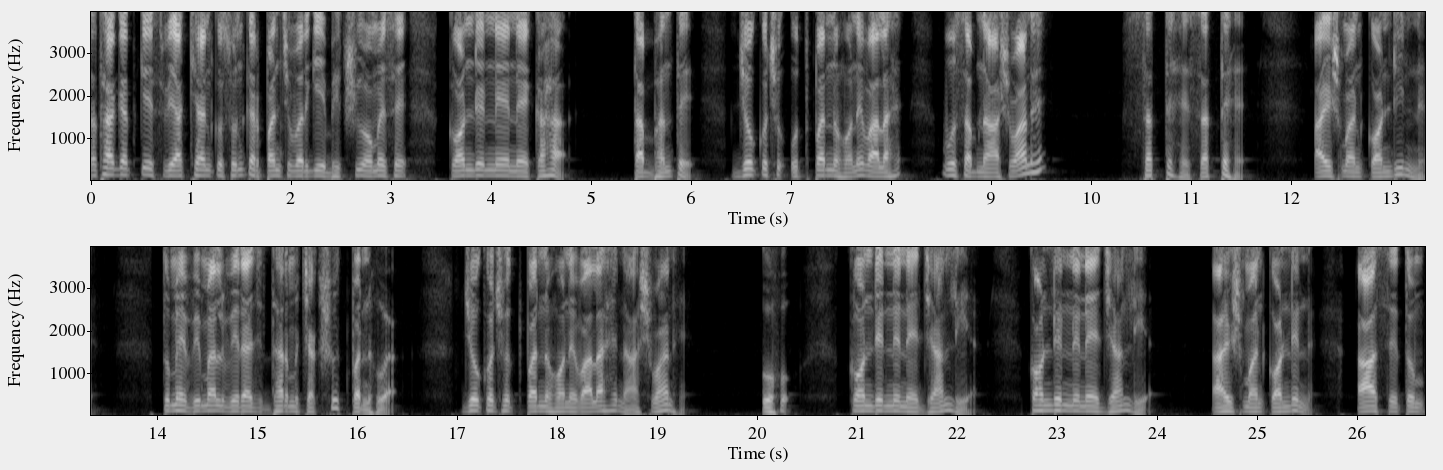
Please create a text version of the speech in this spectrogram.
तथागत के इस व्याख्यान को सुनकर पंचवर्गीय भिक्षुओं में से कौंडिन्य ने कहा, तब भंते, जो कुछ उत्पन्न होने वाला है, वो सब नाशवान है? सत्य है सत्य है। आयुष्मान कौंडिन्य तुम्हें विमल विरज धर्म चक्षु उत्पन्न हुआ। जो कुछ उत्पन्न होने वाला है, नाशवान है। ओह कौंडिन्य ने जान लिया कौंडिन्य ने जान लिया। आयुष्मान कौंडिन्य आज से तुम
